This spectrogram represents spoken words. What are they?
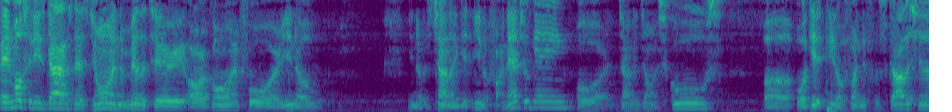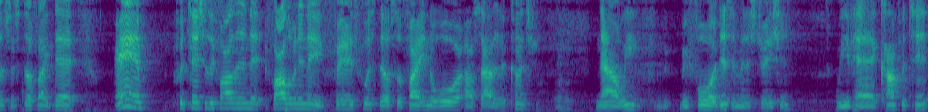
and most of these guys that's joined the military are going for, you know, you know, trying to get, you know, financial gain or trying to join schools, uh, or get, you know, funding for scholarships and stuff like that, and potentially following it, following in their parents' footsteps of fighting the war outside of the country. Now, we've before this administration, we've had competent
